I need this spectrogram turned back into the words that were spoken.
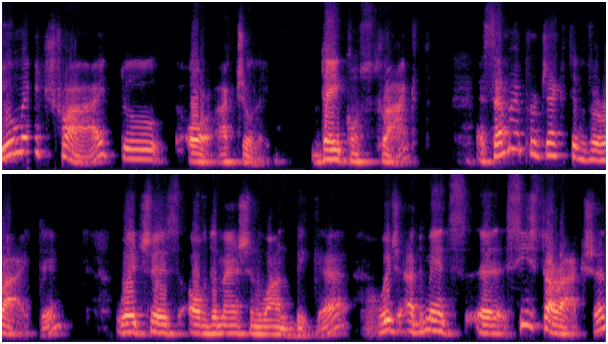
you may try to, or actually, they construct a semi-projective variety, which is of dimension one bigger, which admits uh, C star action,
